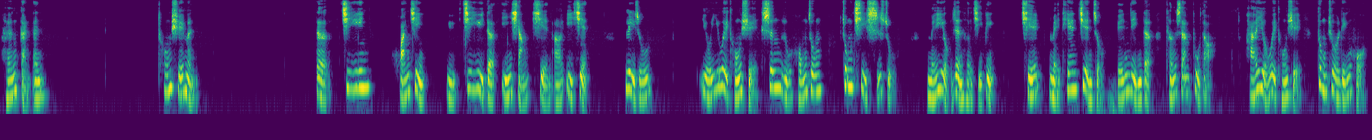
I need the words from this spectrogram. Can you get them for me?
很感恩。”同学们的基因环境。与机遇的影响显而易见。例如，有一位同学声如洪钟，中气十足，没有任何疾病，且每天健走园林的藤山步道；还有位同学动作灵活，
